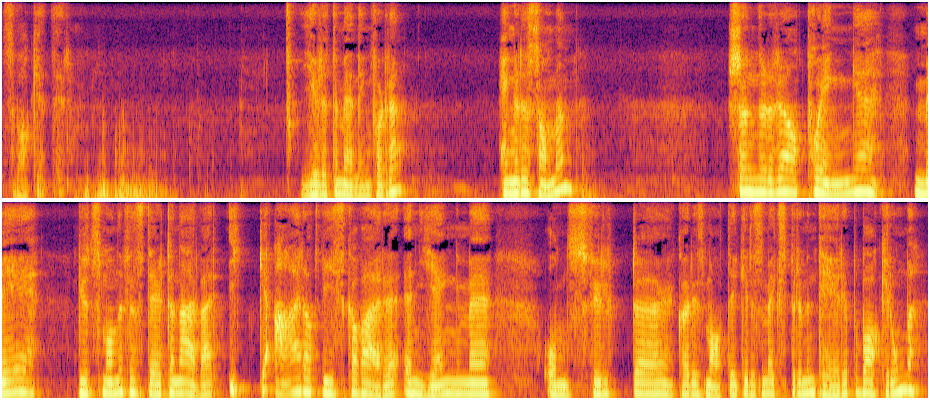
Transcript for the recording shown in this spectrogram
svakheter. Gir dette mening for dere? Henger det sammen? Skjønner dere at poenget med Guds manifesterte nærvær ikke er at vi skal være en gjeng med åndsfylte karismatikere som eksperimenterer på bakrommet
